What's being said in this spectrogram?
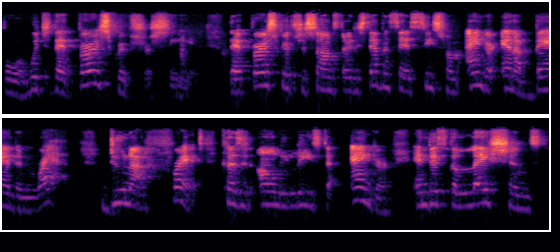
for, which that first scripture said. That first scripture, Psalms 37, says, Cease from anger and abandon wrath. Do not fret, because it only leads to anger. And this Galatians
